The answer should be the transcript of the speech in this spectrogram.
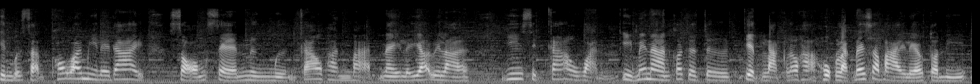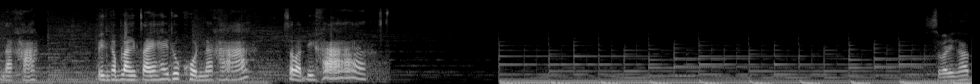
10 บริษัท เพราะว่ามีรายได้ 219,000 บาทในระยะเวลา29 วัน อีกไม่นานก็จะเจอ 7 หลักแล้วค่ะ 6 หลักได้สบายแล้วตอนนี้นะคะ เป็นกำลังใจให้ทุกคนนะคะ สวัสดีค่ะ สวัสดีครับ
